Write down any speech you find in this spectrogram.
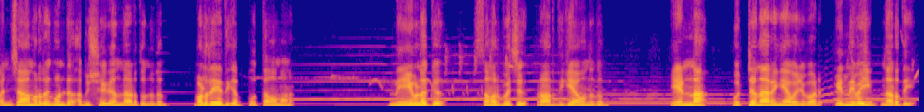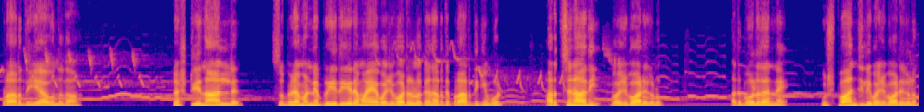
പഞ്ചാമൃതം കൊണ്ട് അഭിഷേകം നടത്തുന്നതും വളരെയധികം ഉത്തമമാണ്. നെയ്വിളക്ക് സമർപ്പിച്ച് പ്രാർത്ഥിക്കാവുന്നതും എണ്ണ ഒറ്റ നാരങ്ങിയ വഴിപാട് എന്നിവയും നടത്തി പ്രാർത്ഥിക്കാവുന്നതാണ്. ഷഷ്ടി നാലിൽ സുബ്രഹ്മണ്യ പ്രീതികരമായ വഴിപാടുകളൊക്കെ നടത്തി പ്രാർത്ഥിക്കുമ്പോൾ അർച്ചനാദി വഴിപാടുകളും അതുപോലെ തന്നെ പുഷ്പാഞ്ജലി വഴിപാടുകളും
